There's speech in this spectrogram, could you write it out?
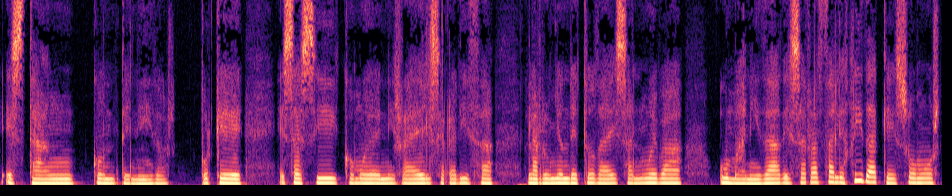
están contenidos, porque es así como en Israel se realiza la reunión de toda esa nueva humanidad, esa raza elegida que somos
